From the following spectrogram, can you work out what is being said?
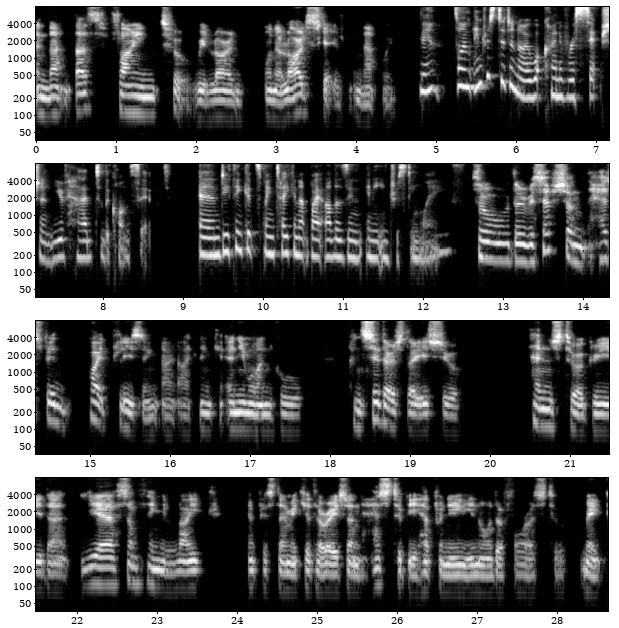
And that, that's fine too. We learn on a large scale in that way. Yeah. So I'm interested to know what kind of reception you've had to the concept. And do you think it's been taken up by others in any interesting ways? So the reception has been quite pleasing. I, I think anyone who considers the issue tends to agree that, yeah, something like epistemic iteration has to be happening in order for us to make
